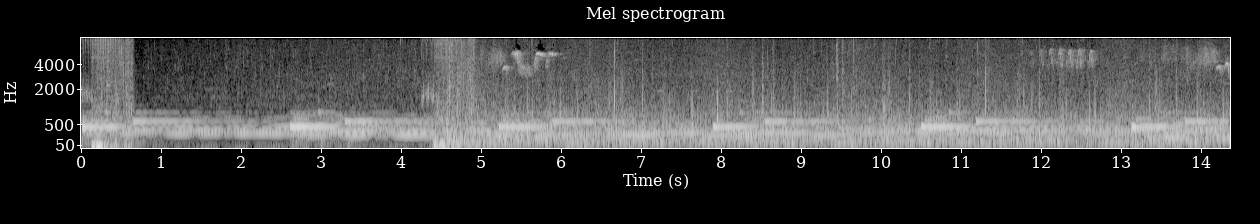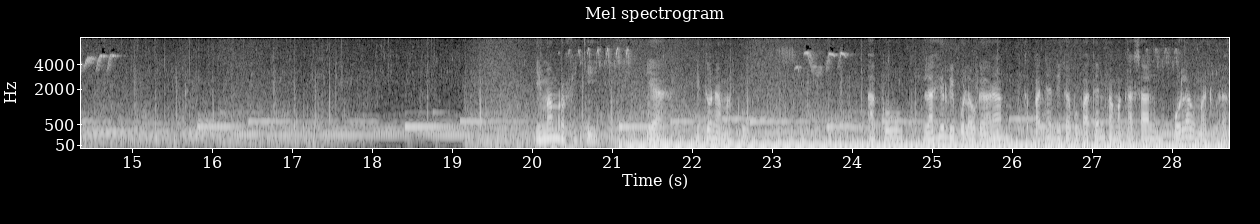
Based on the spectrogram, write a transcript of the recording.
Imam Rafiki. Ya, itu namaku. Aku lahir di Pulau Garam, tepatnya di Kabupaten Pamekasan, Pulau Madura.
